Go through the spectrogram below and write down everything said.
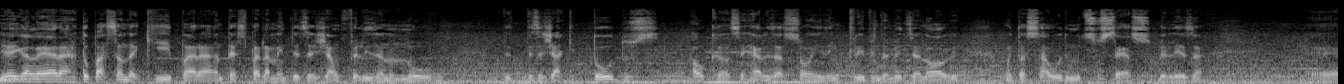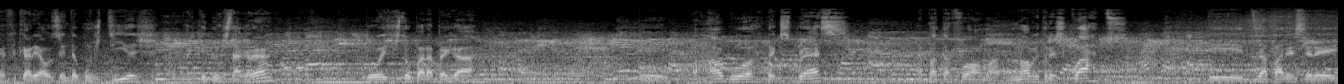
E aí galera, tô passando aqui para antecipadamente desejar um feliz ano novo, de- desejar que todos alcancem realizações incríveis em 2019, muita saúde e muito sucesso, beleza? É, ficarei ausente alguns dias aqui do Instagram, pois estou para pegar o Hogwarts Express, na plataforma 9 3 quartos, e desaparecerei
